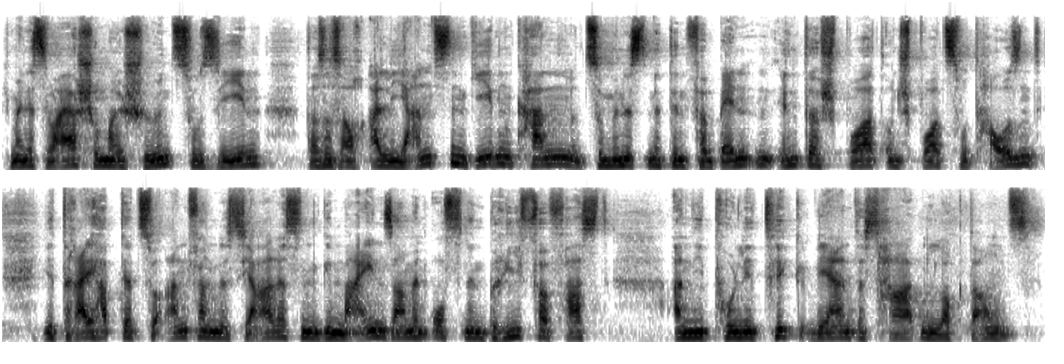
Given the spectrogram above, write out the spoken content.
Ich meine, es war ja schon mal schön zu sehen, dass es auch Allianzen geben kann, zumindest mit den Verbänden Intersport und Sport 2000. Ihr drei habt ja zu Anfang des Jahres einen gemeinsamen offenen Brief verfasst an die Politik während des harten Lockdowns.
